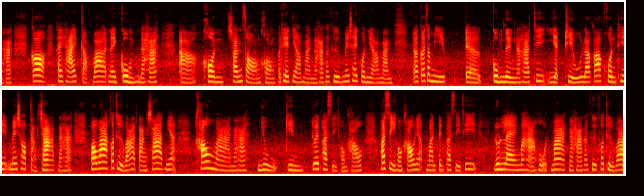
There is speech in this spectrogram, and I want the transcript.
นะคะ ก็คล้ายๆกับว่าในกลุ่มนะคะคนชั้น 2 ของประเทศเยอรมันนะคะ ก็คือไม่ใช่คนเยอรมันก็จะมี กลุ่มหนึ่งนะคะที่เหยียดผิวแล้วก็คนที่ไม่ชอบต่างชาตินะคะ เพราะว่าก็ถือว่าต่างชาติเนี่ยเข้ามานะคะอยู่กินด้วยภาษีของเขา ภาษีของเขาเนี่ยมันเป็นภาษีที่รุนแรงมหาโหดมากนะคะ ก็คือเขาถือว่า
